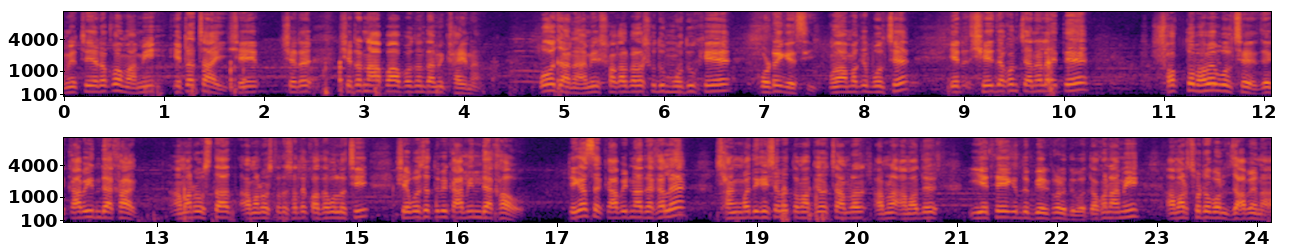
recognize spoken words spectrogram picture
আমি হচ্ছে এরকম আমি এটা চাই সে সেটা সেটা না পাওয়া পর্যন্ত আমি খাই না। ও জানে আমি সকালবেলা শুধু মধু খেয়ে কোর্টে গেছি। ও আমাকে বলছে এর সে যখন চ্যানেল আইতে শক্তভাবে বলছে যে কাবিন দেখাক আমার ওস্তাদ, আমার ওস্তাদের সাথে কথা বলেছি। সে বলছে, তুমি কাবিন দেখাও। ঠিক আছে? কাবিন না দেখালে সাংবাদিক হিসেবে তোমাকে হচ্ছে আমরা আমরা আমাদের ইয়ে থেকে কিন্তু বের করে দেবো। তখন আমি আমার ছোটো বোন যাবে না।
